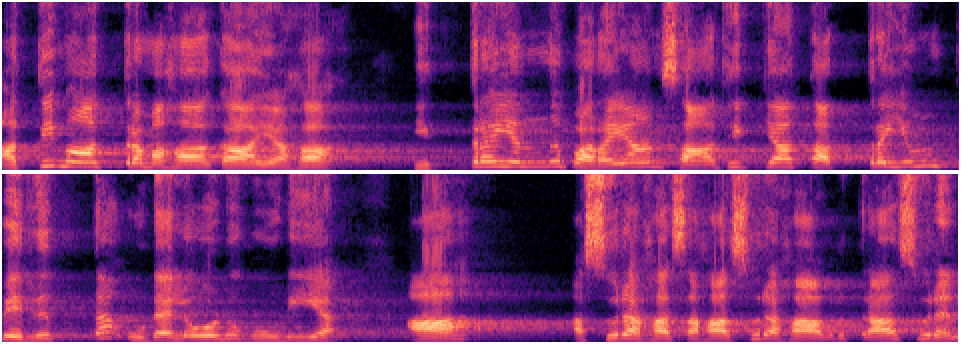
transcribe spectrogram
അതിമാത്ര മഹാകായ ഇത്രയെന്ന് പറയാൻ സാധിക്കാത്ത അത്രയും പെരുത്ത ഉടലോടുകൂടിയ ആ അസുരഹ സഹ അസുരഹ വൃത്രാസുരൻ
